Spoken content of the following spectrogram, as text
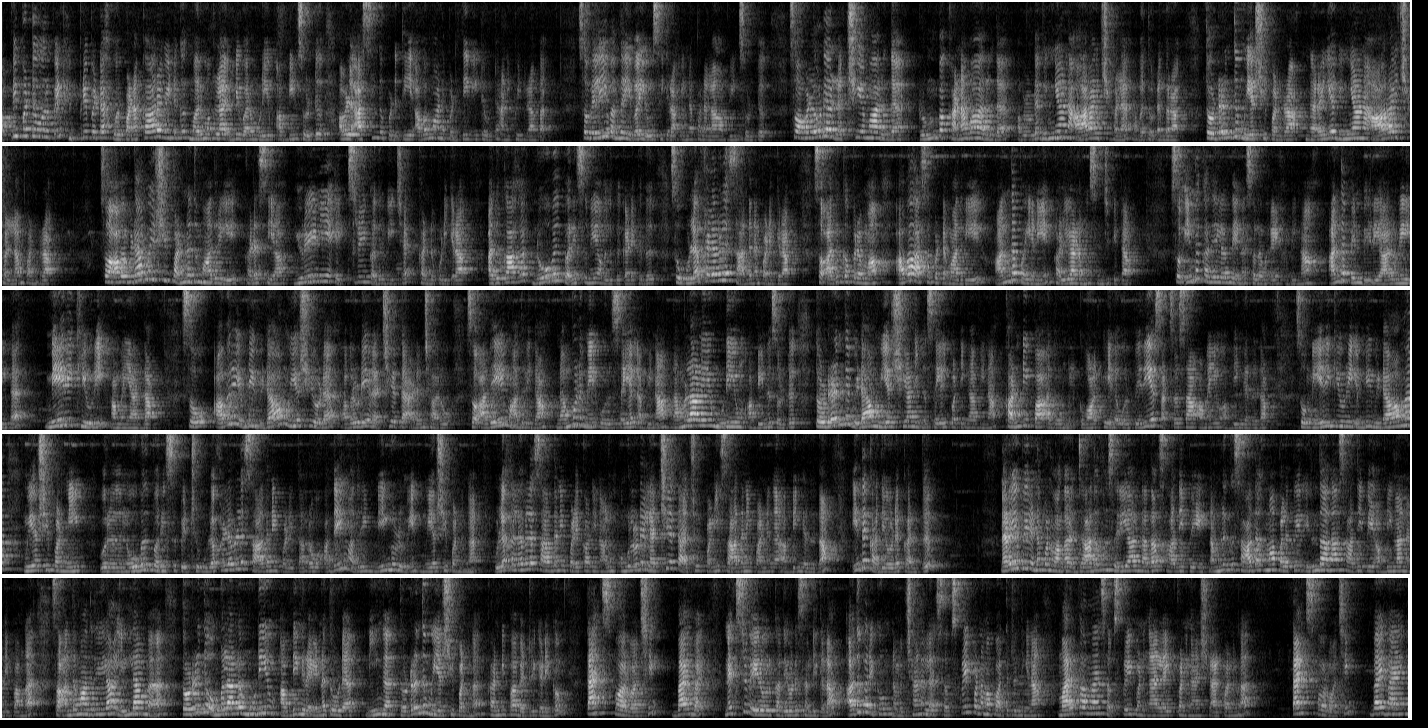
அப்படிப்பட்ட ஒரு பெண் இப்படிப்பட்ட ஒரு பணக்கார வீட்டுக்கு மருமகளாக எப்படி வர முடியும் அப்படின்னு சொல்லிட்டு அவளை அசிங்கப்படுத்தி அவமானப்படுத்தி வீட்டை விட்டு அனுப்பிடுறாங்க. ஸோ வெளியே வந்த இவ யோசிக்கிறா என்ன பண்ணலாம்? அப்படின்னு சொல்லிட்டு. ஸோ அவளோட லட்சியமாக இருந்த ரொம்ப கனவாக இருந்த அவளோட விஞ்ஞான ஆராய்ச்சிகளை அவள் தொடங்குறா. தொடர்ந்து முயற்சி பண்ணுறா நிறைய விஞ்ஞான ஆராய்ச்சிகள்லாம் பண்ணுறா ஸோ அவள் விடாமுயற்சி பண்ணது மாதிரியே கடைசியாக யுரேனிய எக்ஸ்ரே கதிர்வீச்சை கண்டுபிடிக்கிறா. அதுக்காக நோபல் பரிசுனே அவளுக்கு கிடைக்குது. ஸோ உலகளவில் சாதனை படைக்கிறா. ஸோ அதுக்கப்புறமா அவள் ஆசைப்பட்ட மாதிரியே அந்த பையனையே கல்யாணமும் செஞ்சுக்கிட்டா. ஸோ இந்த கதையிலேருந்து என்ன சொல்ல வரேன் அப்படின்னா அந்த பெண் வேறு யாருமே இல்லை. மேரி கியூரி அம்மையார் தான். ஸோ அவர் எப்படி விடாமுயற்சியோட அவருடைய லட்சியத்தை அடைஞ்சாரோ ஸோ அதே மாதிரி தான் நம்மளுமே ஒரு செயல் அப்படின்னா நம்மளாலேயும் முடியும் அப்படின்னு சொல்லிட்டு தொடர்ந்து விடாமுயற்சியாக நீங்கள் செயல்பட்டீங்க அப்படின்னா கண்டிப்பாக அது உங்களுக்கு வாழ்க்கையில் ஒரு பெரிய சக்ஸஸாக அமையும் அப்படிங்கிறது தான். ஸோ மேரி கியூரி எப்படி விடாமல் முயற்சி பண்ணி ஒரு நோபல் பரிசு பெற்று உலகளவில் சாதனை படைத்தாரோ அதே மாதிரி நீங்களுமே முயற்சி பண்ணுங்க. உலகளவில் சாதனை படைக்காட்டினாலும் உங்களோட லட்சியத்தை அச்சீவ் பண்ணி சாதனை பண்ணுங்க அப்படிங்கிறது தான் இந்த கதையோட கருத்து. நிறைய பேர் என்ன பண்ணுவாங்க? ஜாதகம் சரியாக இருந்தால் தான் சாதிப்பேன். நம்மளுக்கு சாதகமாக பல பேர் இருந்தால் தான் சாதிப்பேன் அப்படின்லாம் நினைப்பாங்க. ஸோ அந்த மாதிரிலாம் இல்லாமல் தொடர்ந்து உங்களால் முடியும் அப்படிங்கிற எண்ணத்தோட நீங்கள் தொடர்ந்து முயற்சி பண்ணுங்கள் கண்டிப்பாக வெற்றி கிடைக்கும். தேங்க்ஸ் ஃபார் வாட்சிங் பாய் பாய் நெக்ஸ்ட் வேற ஒரு கதையோடு சந்திக்கலாம். அது வரைக்கும் நம்ம சேனலை சப்ஸ்கிரைப் பண்ணாமல் பார்த்துட்டு இருந்தீங்கன்னா மறக்காமல் சப்ஸ்கிரைப் பண்ணுங்கள் லைக் பண்ணுங்கள் ஷேர் பண்ணுங்கள் தேங்க்ஸ் ஃபார் வாட்சிங் பாய் பாய்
